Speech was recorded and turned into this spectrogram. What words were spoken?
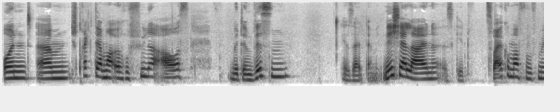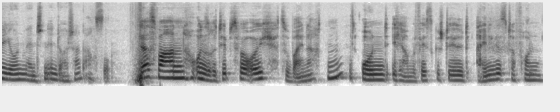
Und ähm, streckt da mal eure Fühler aus mit dem Wissen, ihr seid damit nicht alleine. Es geht 2,5 Millionen Menschen in Deutschland auch so. Das waren unsere Tipps für euch zu Weihnachten. Und ich habe festgestellt, einiges davon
